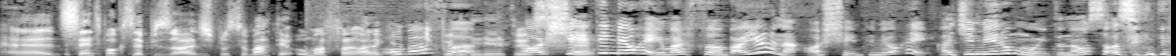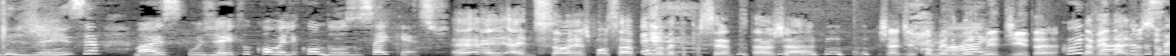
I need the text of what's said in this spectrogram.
É, cento e poucos episódios pro Silmar ter uma fã. Olha que, Uma que fã. bonito isso. Oxente, meu rei, uma fã baiana. Oxente, meu rei. Admiro muito, não só sua inteligência, mas o jeito como ele conduz o SciCast. É, é, a edição é responsável por 90%, tá? Eu já, já digo. Como ele Ai, mesmo edita, coitado na verdade, o, do Sil- Sa-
